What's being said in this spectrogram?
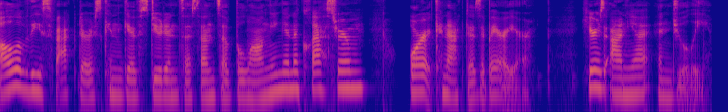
All of these factors can give students a sense of belonging in a classroom, or it can act as a barrier. Here's Anja and Julie.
